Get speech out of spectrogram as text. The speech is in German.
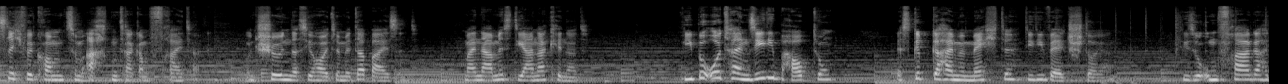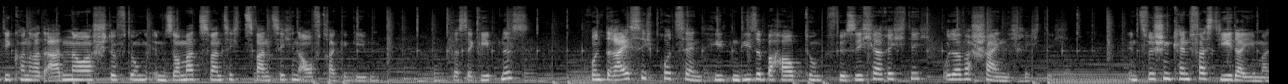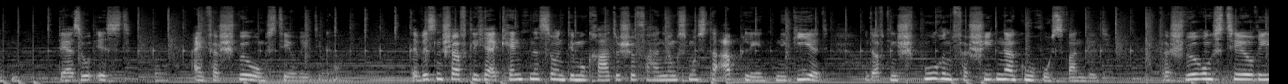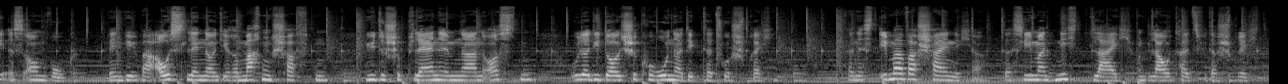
Herzlich willkommen zum achten Tag am Freitag und schön, dass Sie heute mit dabei sind. Mein Name ist Diana Kinnert. Wie beurteilen Sie die Behauptung, es gibt geheime Mächte, die die Welt steuern? Diese Umfrage hat die Konrad-Adenauer-Stiftung im Sommer 2020 in Auftrag gegeben. Das Ergebnis? Rund 30 Prozent hielten diese Behauptung für sicher richtig oder wahrscheinlich richtig. Inzwischen kennt fast jeder jemanden, der so ist. Ein Verschwörungstheoretiker der wissenschaftliche Erkenntnisse und demokratische Verhandlungsmuster ablehnt, negiert und auf den Spuren verschiedener Gurus wandelt. Verschwörungstheorie ist en vogue, wenn wir über Ausländer und ihre Machenschaften, jüdische Pläne im Nahen Osten oder die deutsche Corona-Diktatur sprechen. Dann ist immer wahrscheinlicher, dass jemand nicht gleich und lauthals widerspricht,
